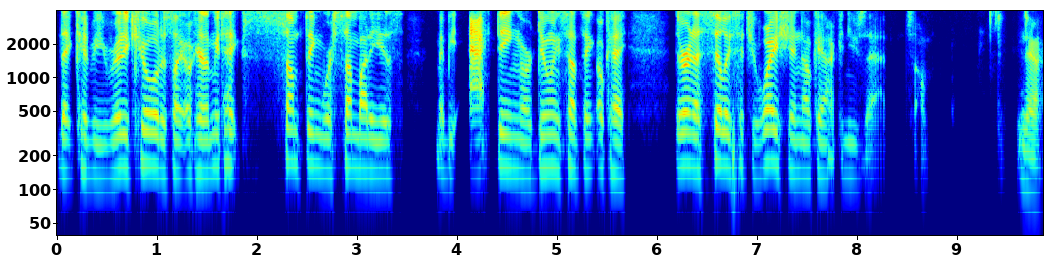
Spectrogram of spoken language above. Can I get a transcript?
that could be ridiculed. It's like okay, let me take something where somebody is maybe acting or doing something. Okay, they're in a silly situation. Okay, I can use that. So Yeah.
